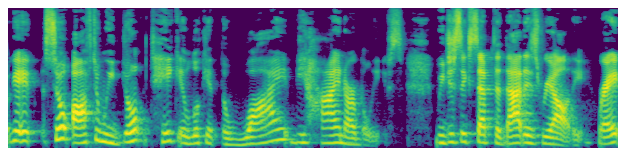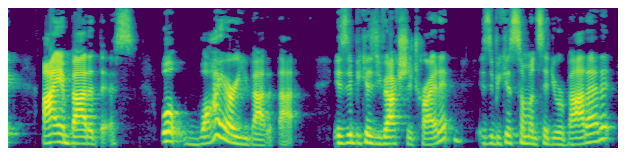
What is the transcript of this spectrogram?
Okay, so often we don't take a look at the why behind our beliefs. We just accept that that is reality, right? I am bad at this. Well, why are you bad at that? Is it because you've actually tried it? Is it because someone said you were bad at it?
